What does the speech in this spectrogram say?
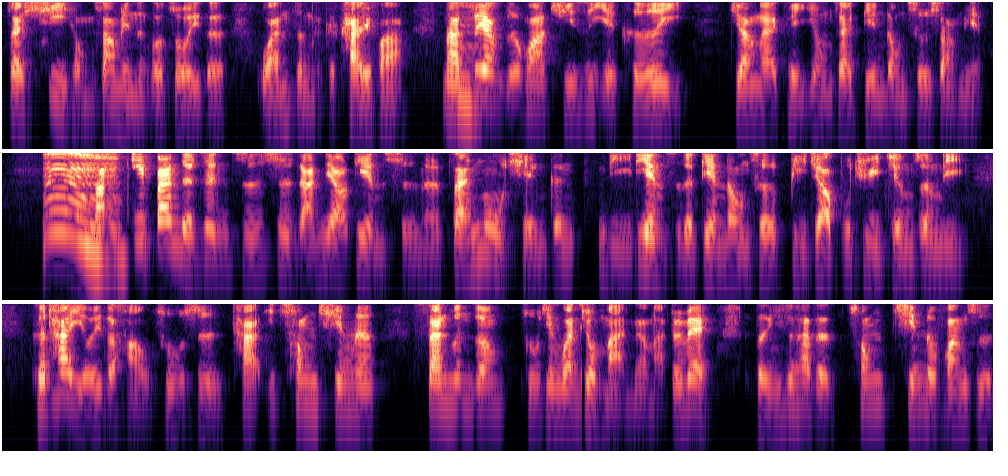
在系统上面能够做一个完整的一个开发。那这样的话，其实也可以将来可以用在电动车上面。嗯，那一般的认知是燃料电池呢，在目前跟锂电池的电动车比较不具竞争力。可它有一个好处是，它一充氢呢，三分钟储氢罐就满了嘛，对不对？等于是它的充氢的方式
